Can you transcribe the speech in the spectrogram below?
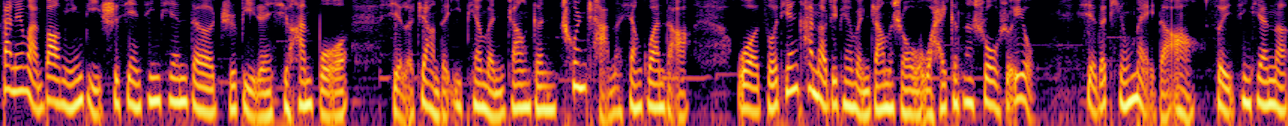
大连晚报名笔视线今天的执笔人徐汉博写了这样的一篇文章，跟春茶呢相关的啊。我昨天看到这篇文章的时候，我还跟他说：“我说，哎呦，写的挺美的啊。”所以今天呢，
